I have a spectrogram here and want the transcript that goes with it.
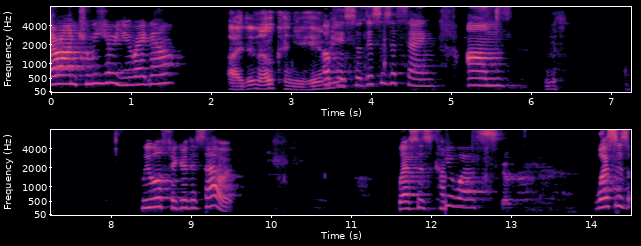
Eran, can we hear you right now? I don't know. Can you hear me? Okay, so this is a thing. Um, we will figure this out. Wes is coming. Wes. Wes is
